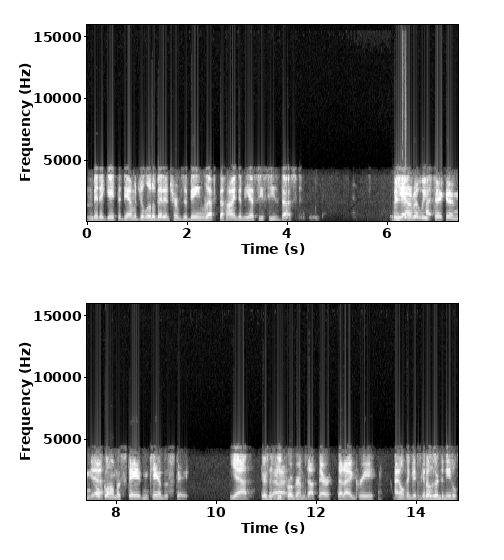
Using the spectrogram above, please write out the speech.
mitigate the damage a little bit in terms of being left behind in the SEC's dust. They yeah, should have at least I, taken yeah. Oklahoma State and Kansas State. Yeah, there's a few programs out there that I agree. I don't think it's going to move are, the needle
